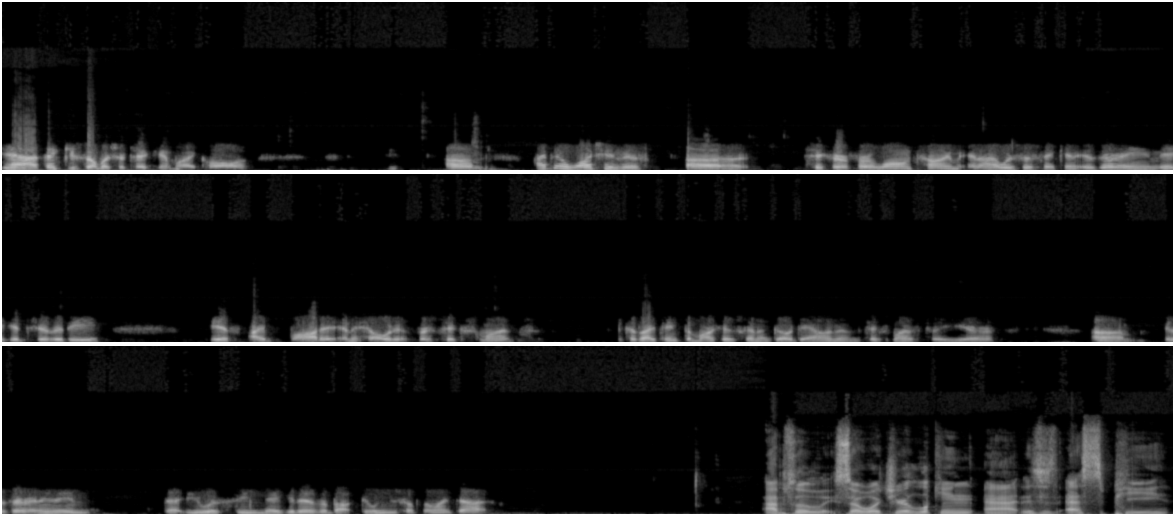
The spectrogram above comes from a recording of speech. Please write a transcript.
Yeah, thank you so much for taking my call. Um, I've been watching this uh, ticker for a long time, and I was just thinking, is there any negativity if I bought it and held it for six months? Because I think the market is going to go down in six months to a year. Um, is there anything that you would see negative about doing something like that? Absolutely. So what you're looking at, this is SP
